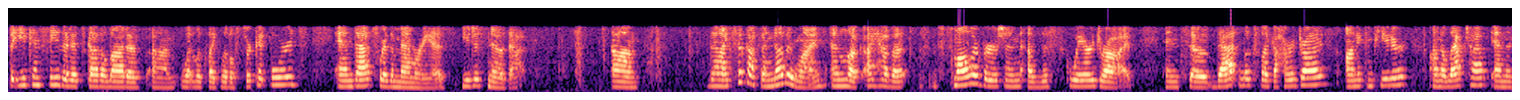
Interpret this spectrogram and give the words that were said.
but you can see that it's got a lot of um, what look like little circuit boards, and that's where the memory is. You just know that. Um, then I took off another one, and look, I have a smaller version of this square drive. And so that looks like a hard drive on a computer, on a laptop, and the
